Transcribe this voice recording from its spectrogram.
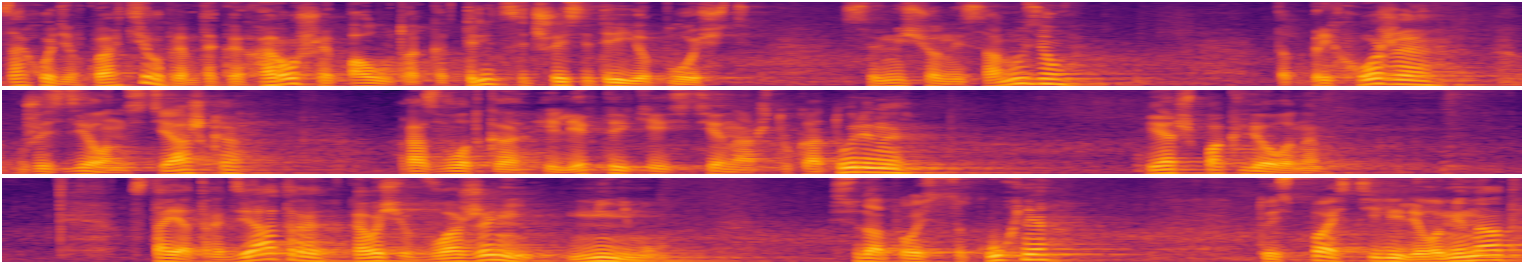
Заходим в квартиру, прям такая хорошая полуторка, 36,3 ее площадь. Совмещенный санузел, это прихожая, уже сделана стяжка, разводка электрики, стены оштукатурены и отшпаклеваны. Стоят радиаторы. Короче, вложений минимум. Сюда просится кухня. То есть постелили ламинат,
